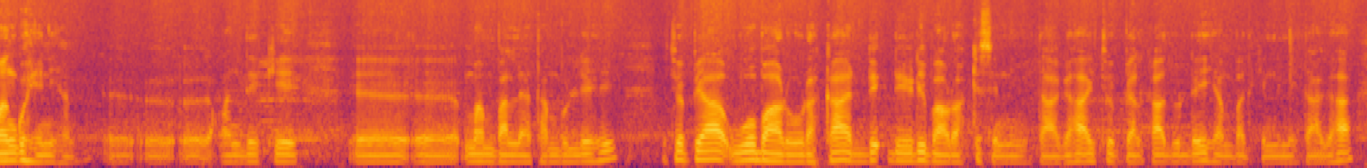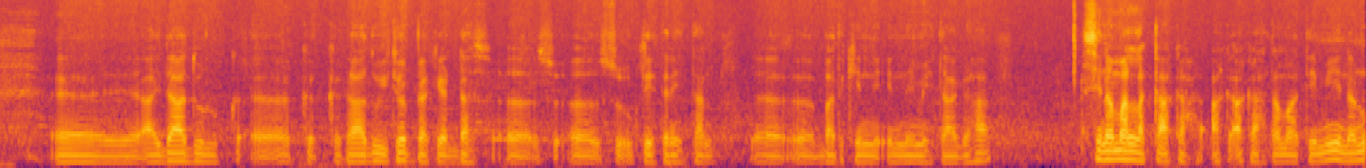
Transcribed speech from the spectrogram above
ማንጎሄኒሃን አንዴኬ ማንባላ ታምቡሌሄ ኢትዮጵያ ወባሮ ረካ ዴሪ ባሮ አከሰኒ ታጋሃ ኢትዮጵያ ልካዱ ደይ ያምባድ ከኒ ታጋሃ አይዳዱ ከካዱ ኢትዮጵያ ከዳስ ሱክቴተኒታን ባድኪን እነሚ ታጋሃ ሲነማለካ አካህተማቲሚ ነኑ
